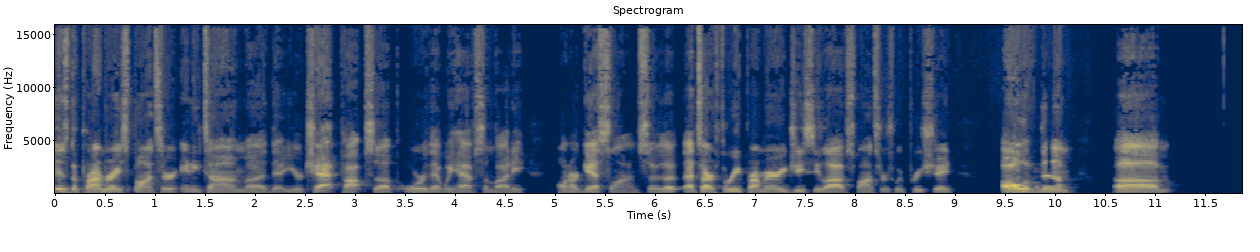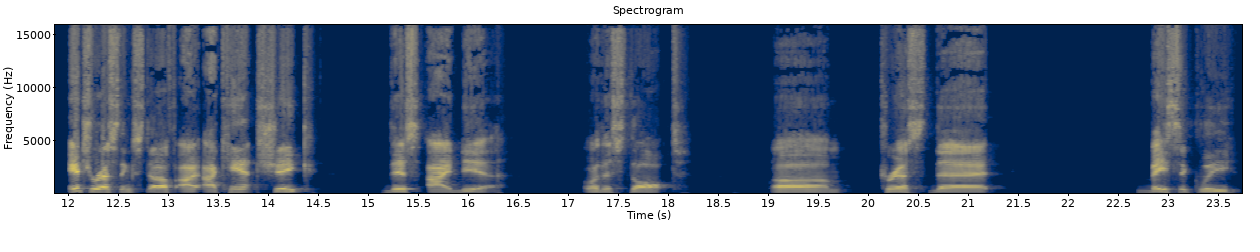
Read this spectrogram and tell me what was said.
is the primary sponsor anytime uh, that your chat pops up or that we have somebody on our guest line. So th- that's our three primary GC Live sponsors. We appreciate all of them. Um, interesting stuff. I, I can't shake this idea or this thought, um, Chris, that basically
